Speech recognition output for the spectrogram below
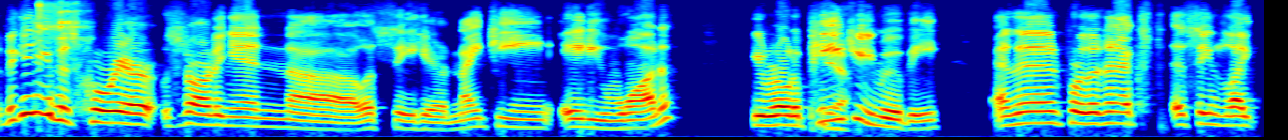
the beginning of his career, starting in uh, let's see here, 1981, he wrote a PG movie, and then for the next, it seems like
